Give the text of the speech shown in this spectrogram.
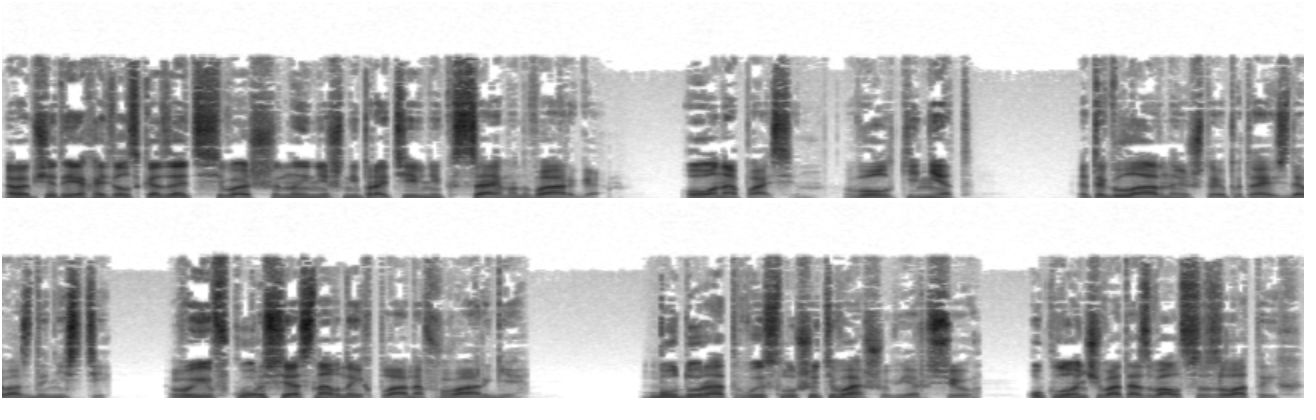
А вообще-то я хотел сказать, ваш нынешний противник Саймон Варга. Он опасен, волки нет. Это главное, что я пытаюсь до вас донести. Вы в курсе основных планов Варги? Буду рад выслушать вашу версию, уклончиво отозвался Золотых.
